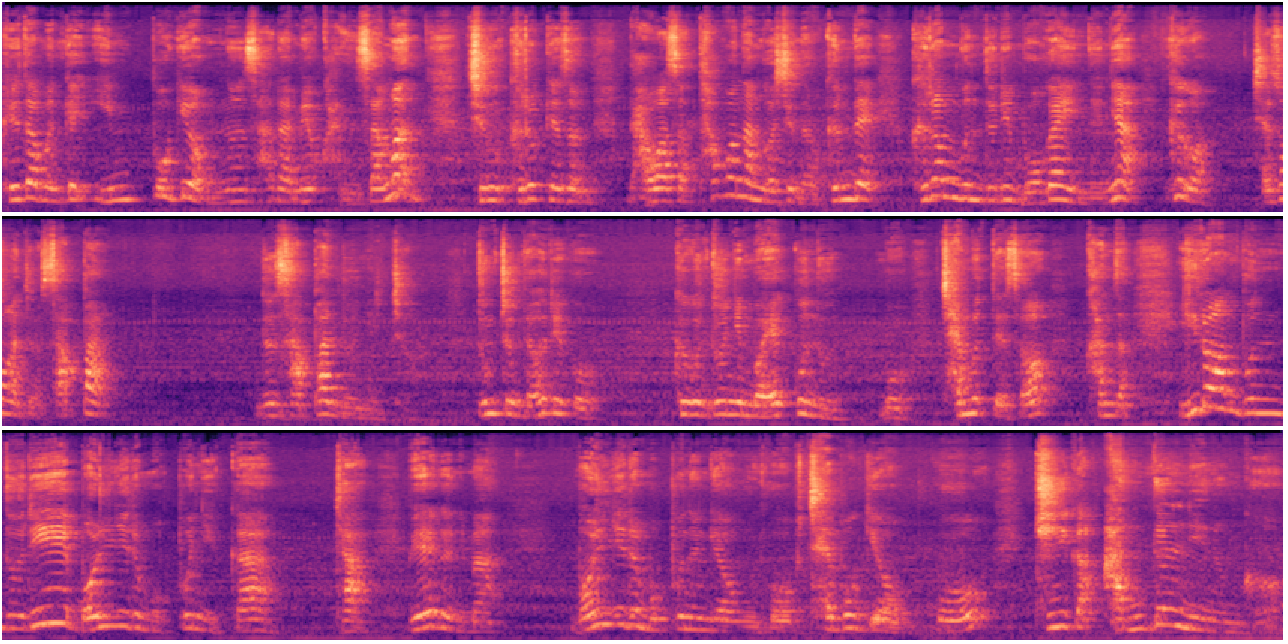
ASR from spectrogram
그러다 보니까 인복이 없는 사람의 관상은 지금 그렇게 해서 나와서 타고난 것이다. 근데 그런 분들이 뭐가 있느냐? 그거 죄송하지만 사팔 눈 사팔 눈 있죠. 눈좀더 흐리고 그리고 눈이 뭐 애꾸 눈, 뭐 잘못돼서 간상 이러한 분들이 멀리를 못 보니까 자 왜 그러냐면 멀리를 못 보는 경우고 제복이 없고 귀가 안 들리는 거.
